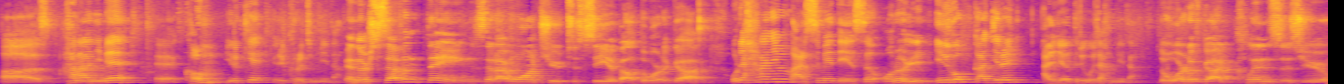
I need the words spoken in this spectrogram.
하나님의 에, 검 이렇게 일컬어집니다. And there's seven things that I want you to see about the Word of God. 우리 하나님의 말씀에 대해서 오늘 일곱 가지를 알려드리고자 합니다. The Word of God cleanses you.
